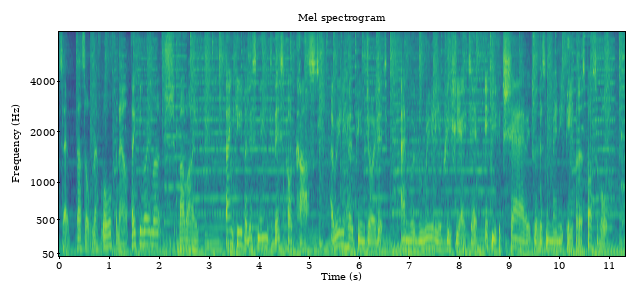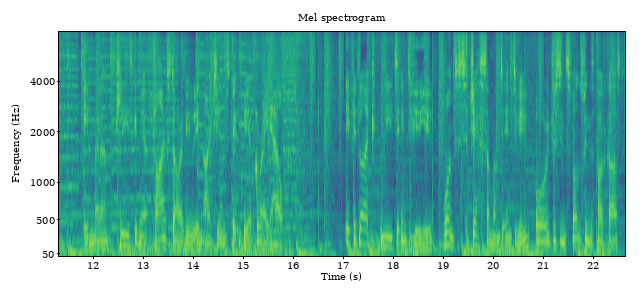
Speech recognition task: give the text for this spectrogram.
So that's all, all for now. Thank you very much. Bye bye. Thank you for listening to this podcast. I really hope you enjoyed it and would really appreciate it if you could share it with as many people as possible. Even better, please give me a five star review in iTunes, it would be a great help. If you'd like me to interview you, want to suggest someone to interview, or interested in sponsoring this podcast,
